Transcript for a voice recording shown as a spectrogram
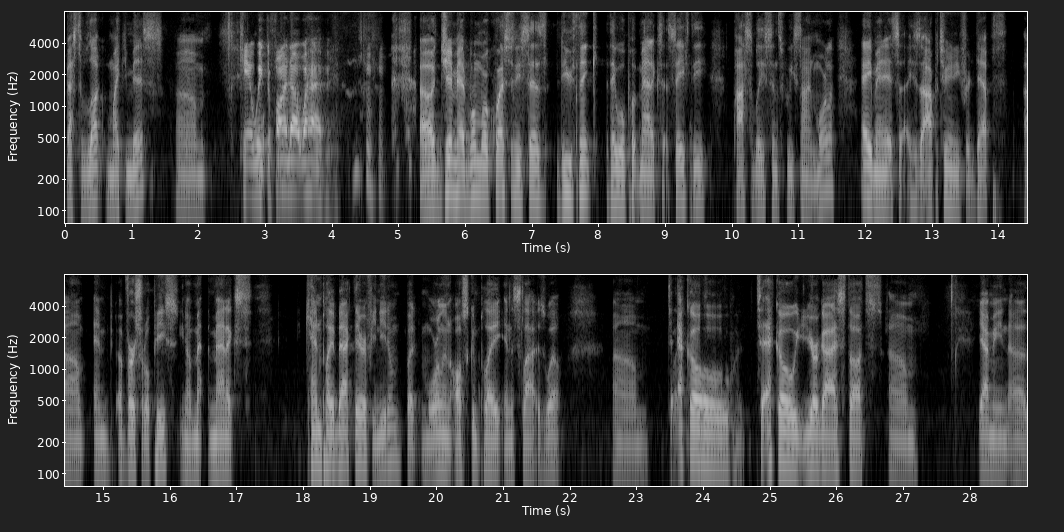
best of luck, Mikey Miss. Um, Can't wait to find out what happened. uh, Jim had one more question. He says, "Do you think they will put Maddox at safety, possibly since we signed Moreland?" Hey, man, it's a, it's an opportunity for depth um, and a versatile piece. You know, Ma- Maddox can play back there if you need him, but Moreland also can play in the slot as well. Um, to echo to echo your guys' thoughts, um, yeah, I mean, uh,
